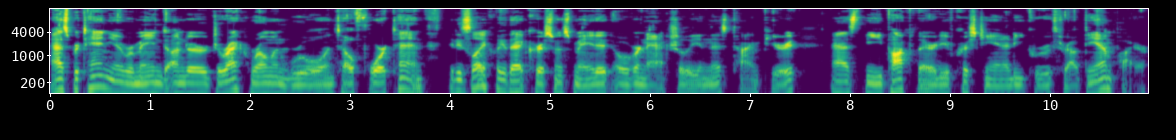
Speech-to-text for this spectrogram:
As Britannia remained under direct Roman rule until 410, it is likely that Christmas made it over naturally in this time period as the popularity of Christianity grew throughout the empire.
